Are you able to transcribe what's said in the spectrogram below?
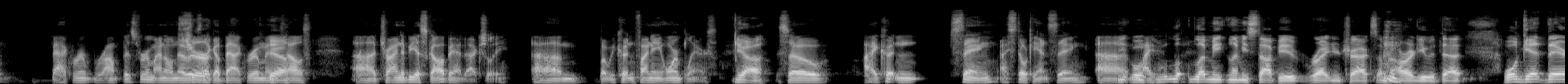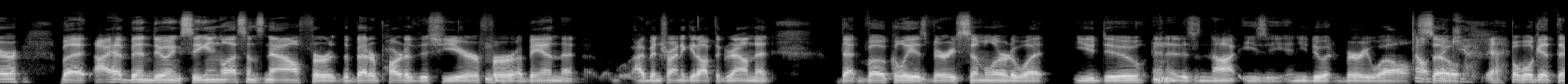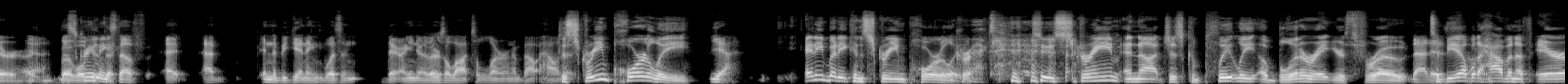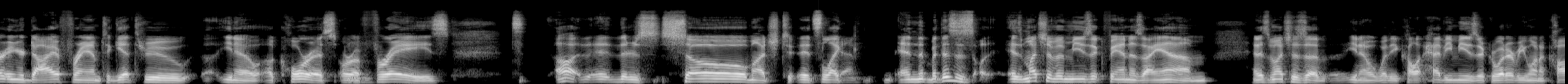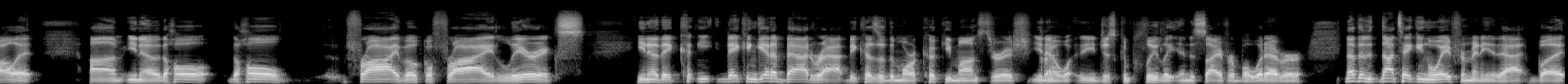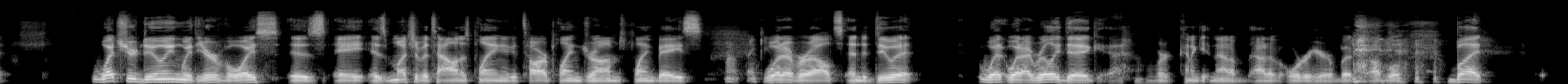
back room, rompus room. I don't know, Sure. it's like a back room in Yeah. his house, uh, trying to be a ska band actually, um, but we couldn't find any horn players, Yeah. so I couldn't sing. I still can't sing. Uh, well, my, let me let me stop you right in your tracks. I'm going to argue with that. We'll get there, but I have been doing singing lessons now for the better part of this year for Mm-hmm. a band that I've been trying to get off the ground that that vocally is very similar to what you do, and Mhm. it is not easy, and you do it very well. oh, so. Yeah, but we'll get there. yeah. But the we'll screaming there. stuff at, at in the beginning wasn't there. You know, there's a lot to learn about how to to. scream poorly, yeah, anybody can scream poorly. correct. to scream and not just completely obliterate your throat That to be able to have enough air in your diaphragm to get through uh, you know a chorus or a Mhm. phrase oh eh, there's so much to it's like Yeah. and but this is as much of a music fan as i am and as much as a you know whether you call it heavy music or whatever you want to call it um you know the whole the whole fry vocal fry lyrics you know they they can get a bad rap because of the more cookie monsterish you know what you just completely indecipherable whatever nothing not taking away from any of that but what you're doing with your voice is a as much of a talent as playing a guitar playing drums playing bass oh, whatever else and to do it what what i really dig we're kind of getting out of out of order here but uh, we'll, but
